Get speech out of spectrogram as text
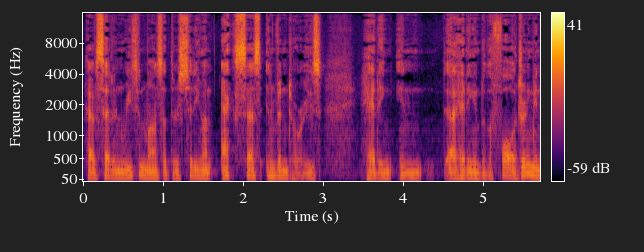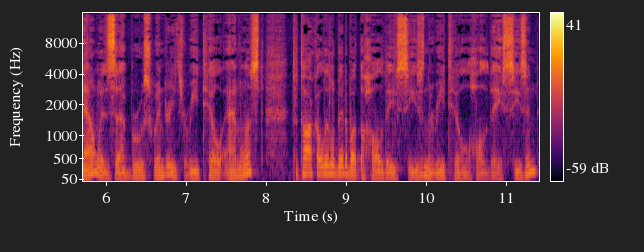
have said in recent months that they're sitting on excess inventories heading in uh, heading into the fall. Joining me now is uh, Bruce Winder. He's a retail analyst to talk a little bit about the holiday season, the retail holiday season.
